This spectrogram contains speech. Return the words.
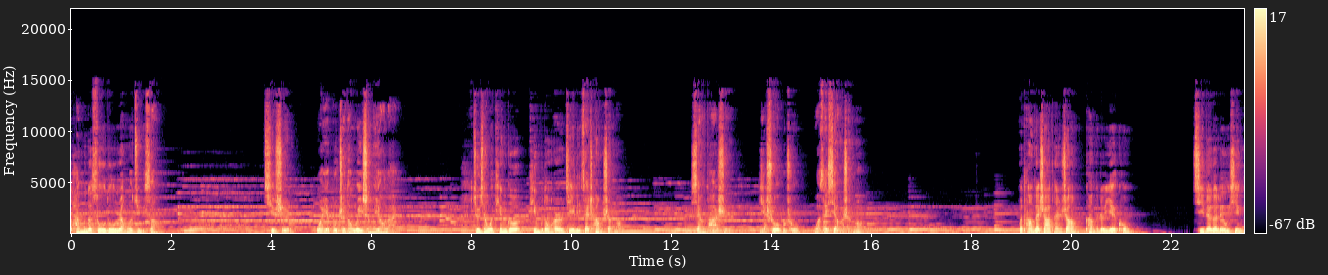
他们的速度让我沮丧。其实我也不知道为什么要来，就像我听歌听不懂耳机里在唱什么，想他时也说不出。我在想什么？我躺在沙滩上，看看这夜空，期待的流星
